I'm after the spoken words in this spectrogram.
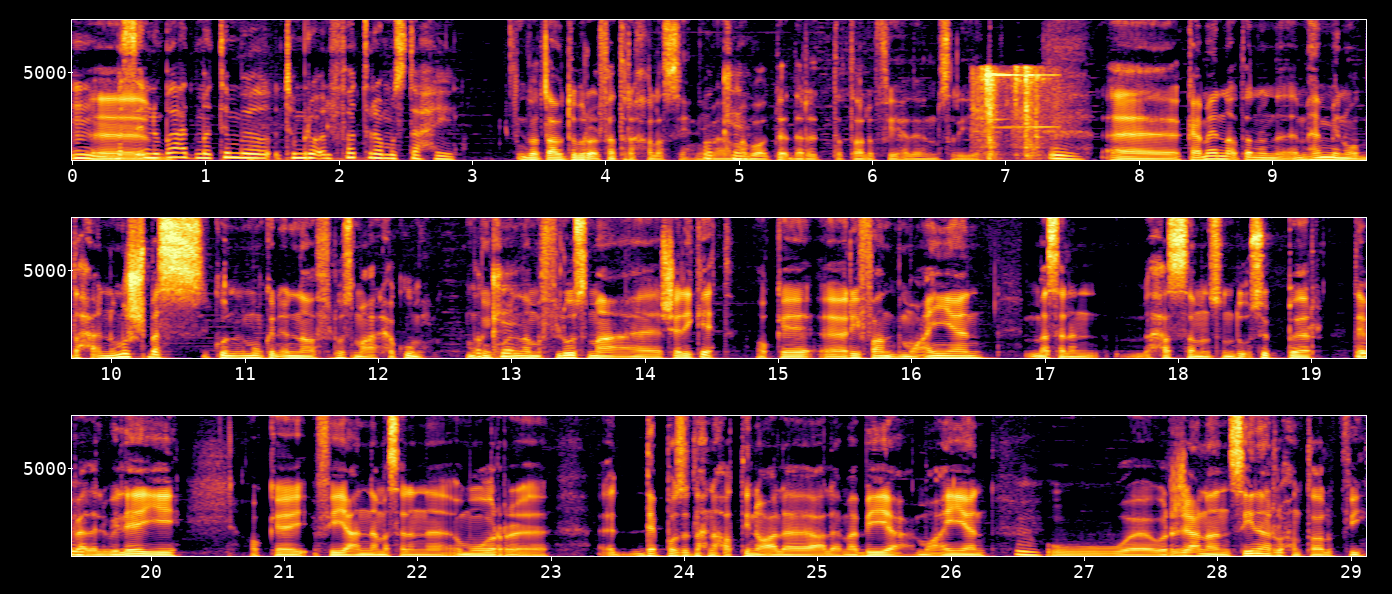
آه بس إنه بعد ما تمرق الفترة مستحيل. بطلع تمرق الفترة خلص يعني okay. ما بعد بتقدر تطالب فيها هذه المصريات آه كمان نقطة مهمة نوضحها إنه مش بس يكون ممكن لنا فلوس مع الحكومة. ممكن okay. يكون لنا فلوس مع شركات okay؟ آه refund معين مثلا حصة من صندوق سوبر تابع للولاية okay؟ في عندنا مثلا أمور deposit نحن حاطينه على على مبيع معين ورجعنا نسينا نروح نطالب فيه.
